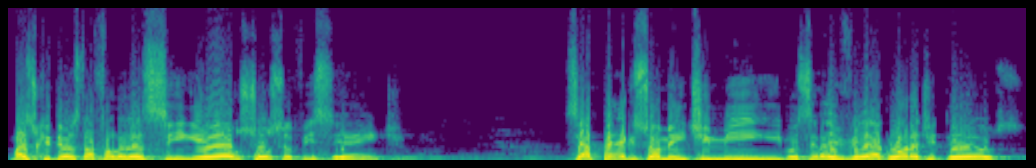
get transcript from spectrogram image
Mas o que Deus está falando assim, eu sou suficiente. Se apegue somente em mim e você vai ver a glória de Deus.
